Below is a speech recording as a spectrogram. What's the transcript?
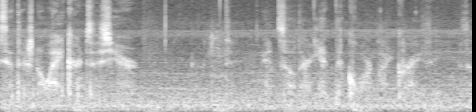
Said there's no acorns this year. And so they're hitting the corn like crazy. So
